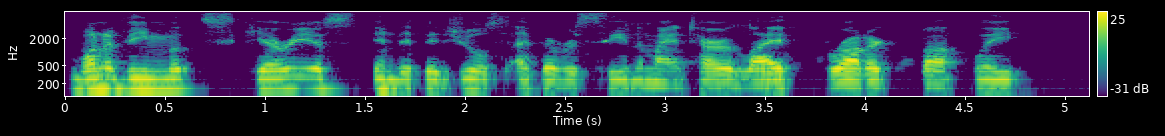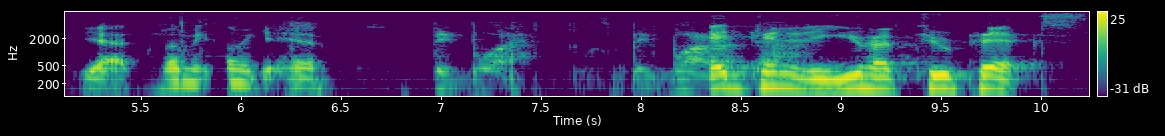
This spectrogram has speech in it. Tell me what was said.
one of the most scariest individuals I've ever seen in my entire life, Brodrick Bunkley. Yeah, let me let me get him. Big boy. It's a big boy. Ed Kennedy, you have two picks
